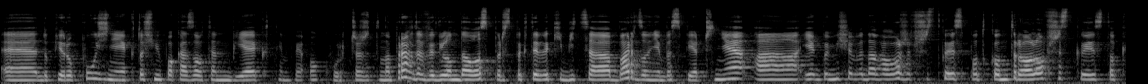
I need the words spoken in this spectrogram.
E, dopiero później, jak ktoś mi pokazał ten bieg, to ja mówię, o kurczę, że to naprawdę wyglądało z perspektywy kibica bardzo niebezpiecznie, a jakby mi się wydawało, że wszystko jest pod kontrolą, wszystko jest ok.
